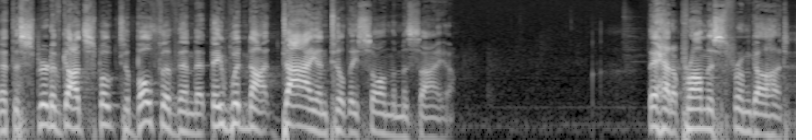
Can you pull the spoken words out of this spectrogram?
that the Spirit of God spoke to both of them that they would not die until they saw the Messiah. They had a promise from God.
